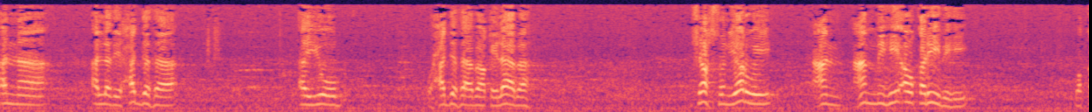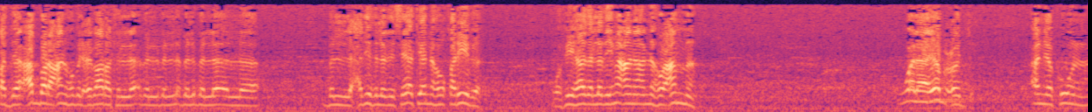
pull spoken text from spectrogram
أن الذي حدث أيوب وحدث أبا قلابة شخص يروي عن عمه أو قريبه. وقد عبر عنه بالعبارة بالحديث الذي سيأتي أنه قريبه. وفي هذا الذي معنا أنه عمه. ولا يبعد أن يكون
